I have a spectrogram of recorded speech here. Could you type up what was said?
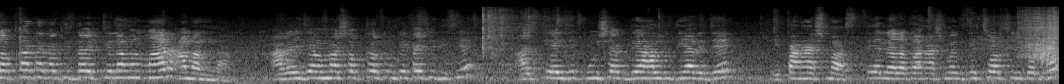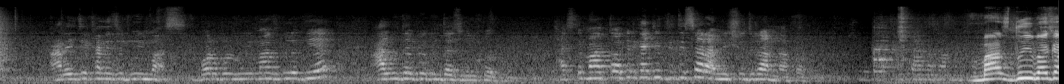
সব কাটাকাটির দায়িত্ব আমার মার আমার না। আর এই যে আমার সব তরকারিকে কাটিয়ে দিছে আজকে এই যে পুঁই শাক দিয়ে আলু দিয়ে আর এই যে এই পাঙাশ মাছ তেলালা পাঙাশ মাছ দিয়ে চরচড়ি করব আর এই যেখানে যে রুই মাছ বড় বড় রুই মাছগুলো দিয়ে আলু দিয়ে বেগুনটা ঝোল করব। আজকে মা তরকারি কাটিয়ে দিতেছে আর আমি শুধু রান্না করব। মাছ দুই ভাগে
